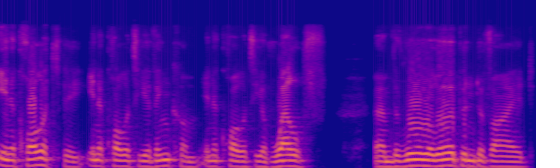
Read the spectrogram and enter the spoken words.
inequality, inequality of income, inequality of wealth, um, the rural urban divide,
